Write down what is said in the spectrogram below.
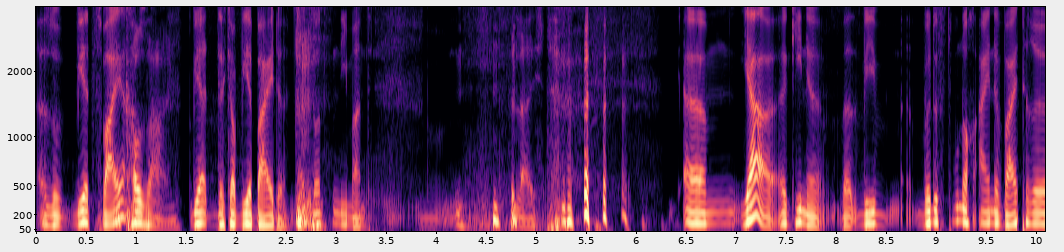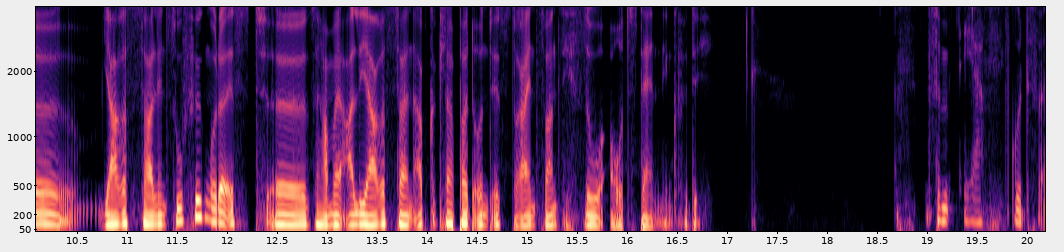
also wir zwei, Kausalen. wir, ich glaube wir beide, ansonsten niemand. Vielleicht. Ähm, ja, äh, Gine, wie würdest du noch eine weitere Jahreszahl hinzufügen oder ist, äh, haben wir alle Jahreszahlen abgeklappert und ist 23 so outstanding für dich? Für, ja, gut, das war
